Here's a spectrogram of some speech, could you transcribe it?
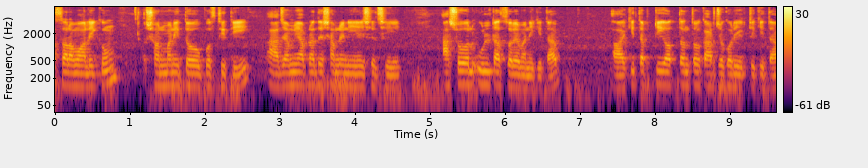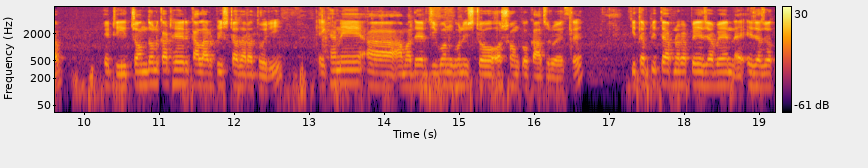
আসসালামু আলাইকুম। সম্মানিত উপস্থিতি আজ আমি আপনাদের সামনে নিয়ে এসেছি আসল উল্টা সোলেমানি কিতাব। কিতাবটি অত্যন্ত কার্যকরী একটি কিতাব। এটি চন্দন কাঠের কালার পৃষ্ঠা দ্বারা তৈরি। এখানে আমাদের জীবন ঘনিষ্ঠ অসংখ্য কাজ রয়েছে। কিতাবটিতে আপনারা পেয়ে যাবেন এজাজত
